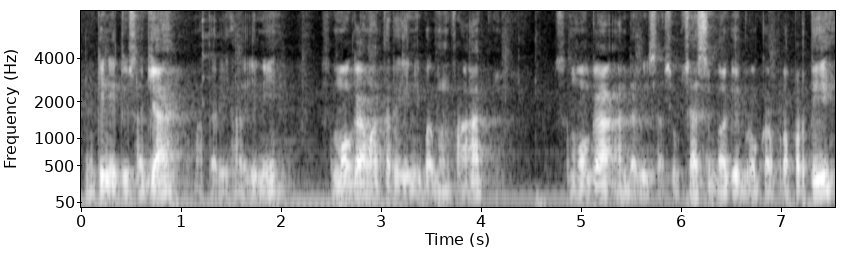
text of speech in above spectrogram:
mungkin itu saja materi hari ini. Semoga materi ini bermanfaat. Semoga Anda bisa sukses sebagai broker properti.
